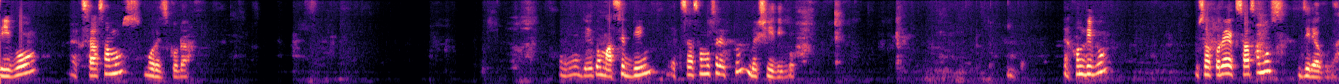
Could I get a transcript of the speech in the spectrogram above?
দিব এক চা চামচ মরিচ গুঁড়া। যেহেতু মাছের ডিম এক চা চামচের একটু বেশি দিব। এখন দিব উষা করে এক চা চামচ জিরা গুঁড়া।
